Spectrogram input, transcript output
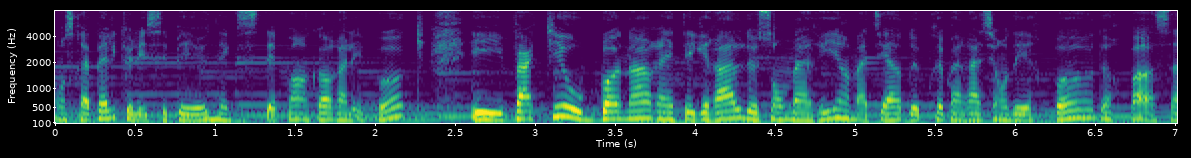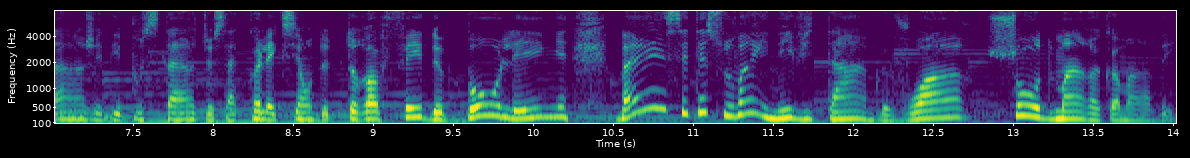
on se rappelle que les CPE n'existaient pas encore à l'époque, et vaquer au bonheur intégral de son mari en matière de préparation des repas, de repassage et d'époussetage de sa collection de trophées de bowling, ben c'était souvent inévitable, voire chaudement recommandé.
